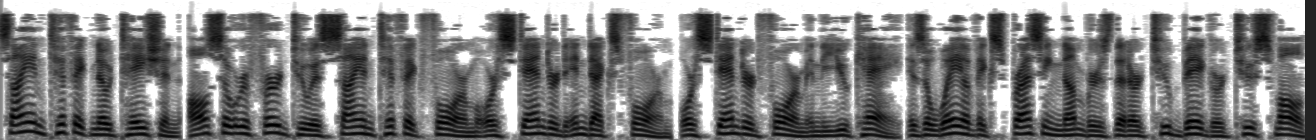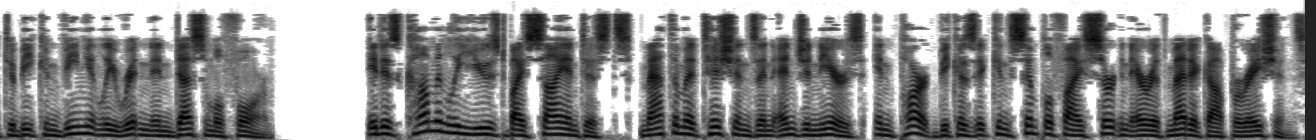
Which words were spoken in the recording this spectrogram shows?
Scientific notation also referred to as scientific form or standard index form, or standard form in the UK is a way of expressing numbers that are too big or too small to be conveniently written in decimal form. It is commonly used by scientists, mathematicians and engineers, in part because it can simplify certain arithmetic operations.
